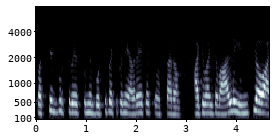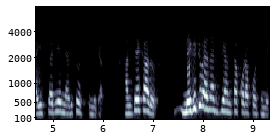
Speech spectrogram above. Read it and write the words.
స్వస్తి గుర్తు వేసుకుని బొట్టు పెట్టుకుని ఎవరైతే చూస్తారో అటువంటి వాళ్ళ ఇంట్లో ఐశ్వర్యం నడిచి వస్తుందిట అంతేకాదు నెగిటివ్ ఎనర్జీ అంతా కూడా పోతుంది.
